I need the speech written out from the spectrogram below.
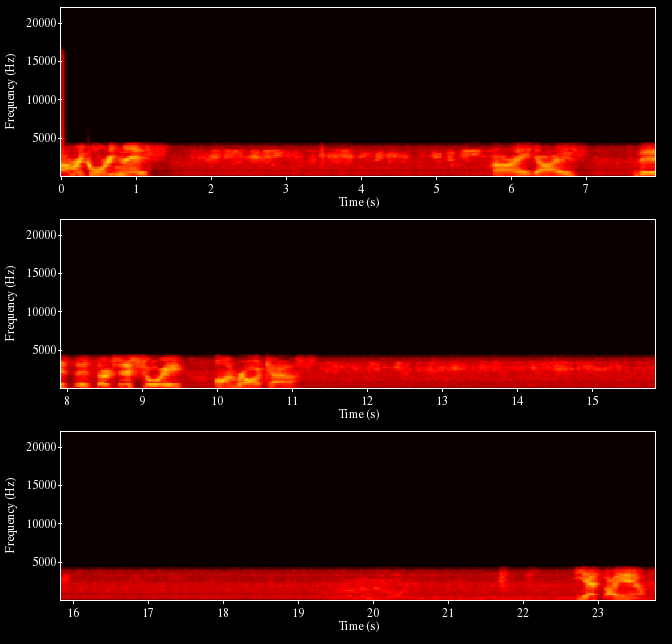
I'm recording this. Alright guys, this is Search and Destroy on broadcast. Yes, I am.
